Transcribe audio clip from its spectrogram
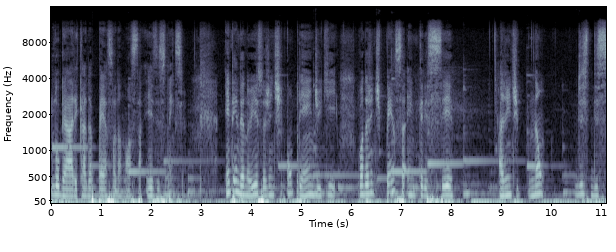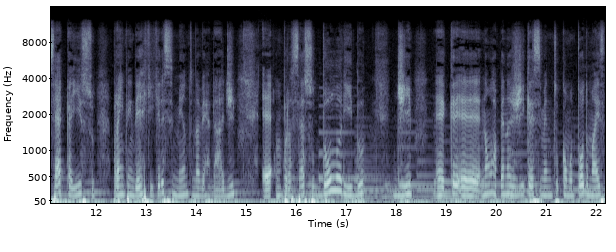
lugar e cada peça da nossa existência. Entendendo isso, a gente compreende que quando a gente pensa em crescer, a gente não disseca isso para entender que crescimento, na verdade, é um processo dolorido de é, é, não apenas de crescimento como todo, mas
